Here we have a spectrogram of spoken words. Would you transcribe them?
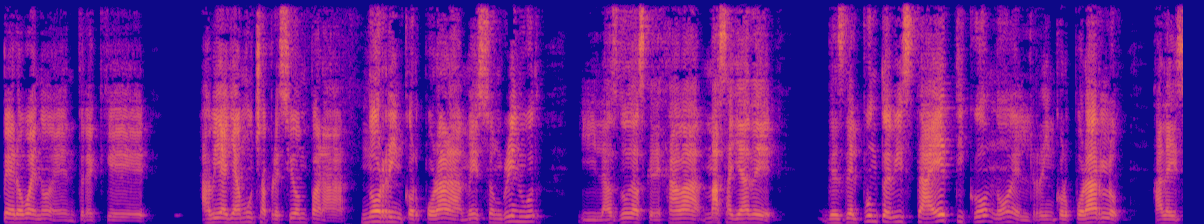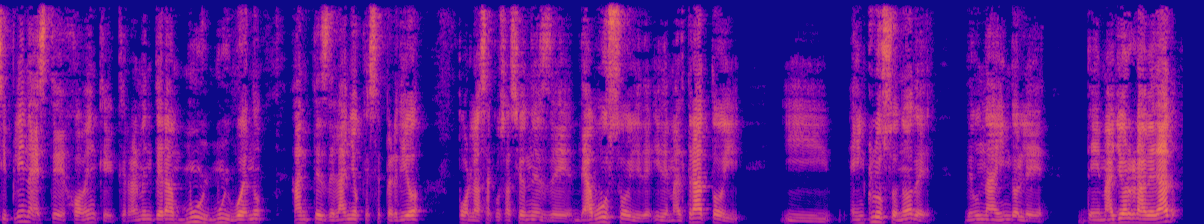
pero bueno, entre que había ya mucha presión para no reincorporar a Mason Greenwood y las dudas que dejaba más allá de, desde el punto de vista ético, ¿no? El reincorporarlo a la disciplina, este joven que, realmente era muy, muy bueno antes del año que se perdió por las acusaciones de, abuso y de, maltrato y, e incluso, ¿no? De, una índole de mayor gravedad.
